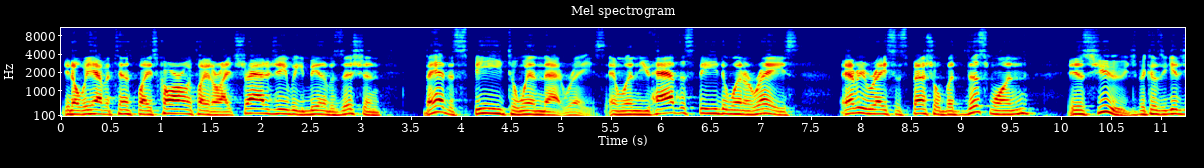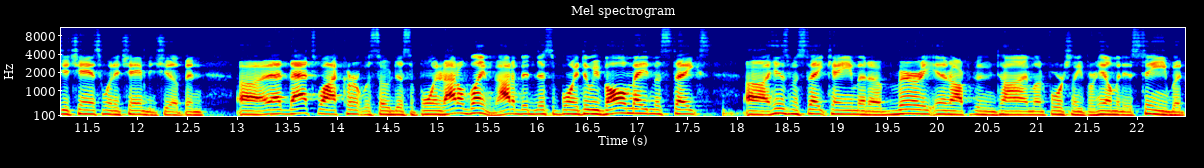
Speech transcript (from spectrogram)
you know, we have a 10th place car, we played the right strategy, we can be in a position. They had the speed to win that race. And when you have the speed to win a race, every race is special, but this one is huge because it gives you a chance to win a championship. And uh, that, that's why Kurt was so disappointed. I don't blame him. I'd have been disappointed too. We've all made mistakes. Uh, his mistake came at a very inopportune time, unfortunately for him and his team. But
